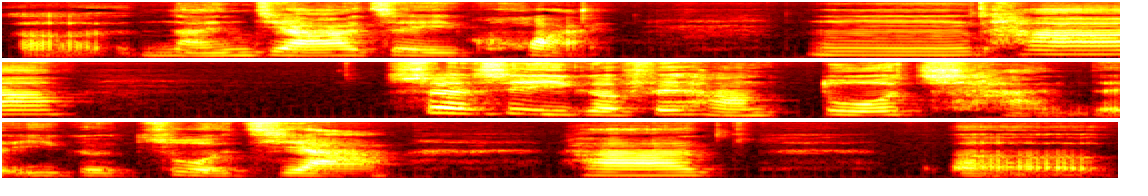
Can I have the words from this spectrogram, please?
呃南加这一块。嗯，他算是一个非常多产的一个作家，他呃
